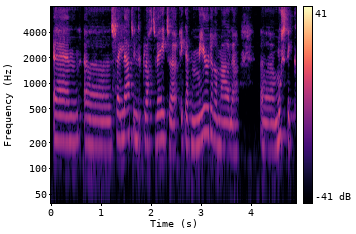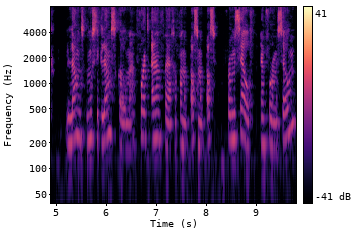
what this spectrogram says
En uh, zij laat in de klacht weten, ik heb meerdere malen, uh, moest, ik langs, moest ik langskomen voor het aanvragen van een pas, een pas voor mezelf en voor mijn zoon.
